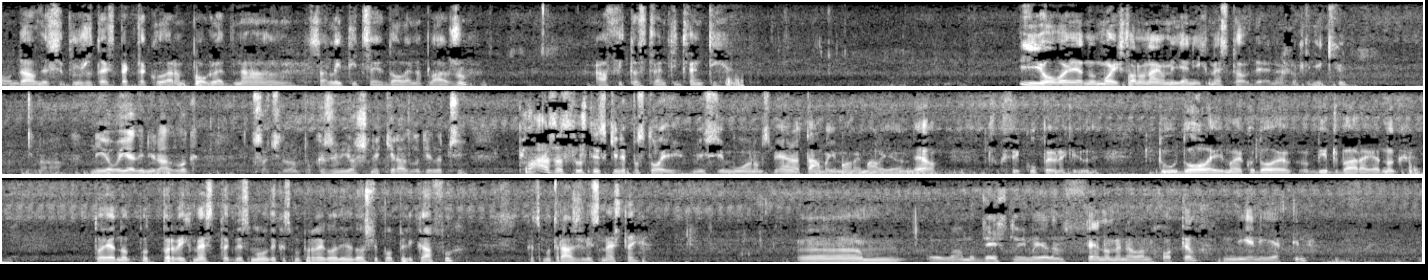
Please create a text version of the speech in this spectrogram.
Odavde se pruža taj spektakularan pogled na, sa litice dole na plažu. Afitos 2020. I ovo je jedno od mojih stvarno najomiljenijih mesta ovde na Hrvatljikiju. Nije ovo jedini razlog. Sad ću da vam pokažem još neke razloge. Znači, plaža suštinski ne postoji. Mislim, u onom smjenu, tamo ima onaj mali jedan deo. Čak se i kupaju neki ljudi. Tu dole ima kod ove beach bara jednog. To je jedno od prvih mesta gde smo ovde kad smo prve godine došli popili kafu. Kad smo tražili smeštaj. Um, ovamo desno ima jedan fenomenalan hotel, nije ni jeftin,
